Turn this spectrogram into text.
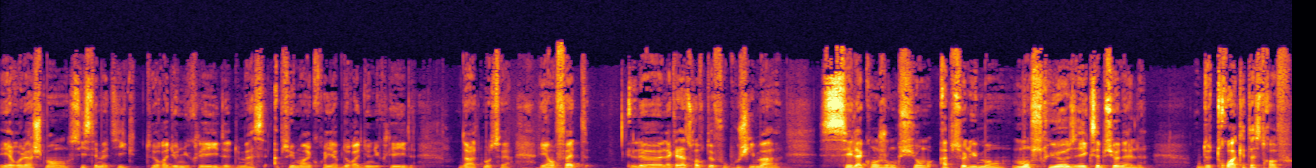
et relâchement systématique de radionucléides, de masse absolument incroyable de radionucléides dans l'atmosphère. Et en fait, la catastrophe de Fukushima, c'est la conjonction absolument monstrueuse et exceptionnelle de trois catastrophes.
